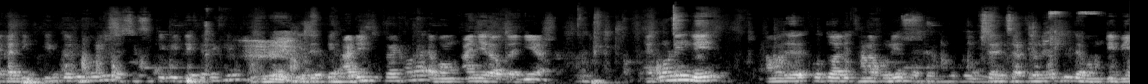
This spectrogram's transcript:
একাধিক টিম তৈরি করি সিসিটিভি দেখে দেখে এদেরকে আইডেন্টিফাই করা এবং আইনের আওতায় নিয়ে আসা। অ্যাকর্ডিংলি আমাদের কোতোয়ালি থানা পুলিশ এবং ডিবি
